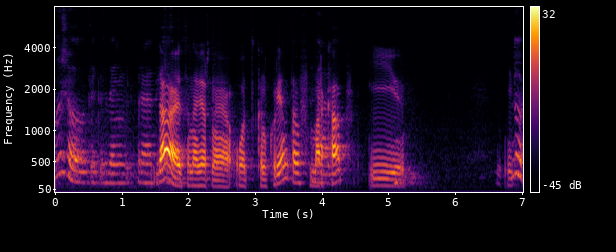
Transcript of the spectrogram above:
Слышал ты когда-нибудь про такие? Да, это, наверное, от конкурентов, маркап и... и ну,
